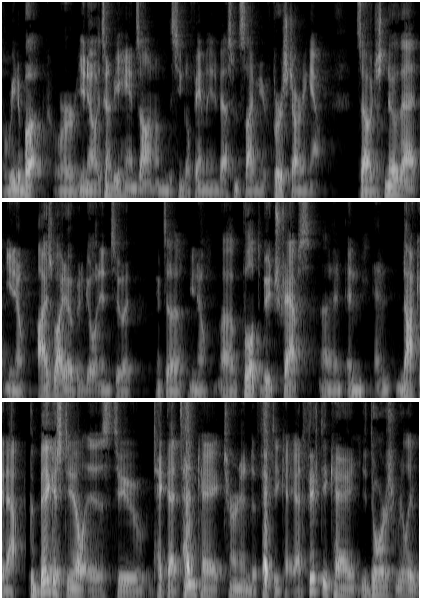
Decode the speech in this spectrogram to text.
or read a book or you know it's going to be hands on on the single family investment side when you're first starting out. So just know that you know eyes wide open going into it. You have to you know uh, pull up the bootstraps uh, and, and and knock it out. The biggest deal is to take that 10k turn into 50k. At 50k, your doors really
